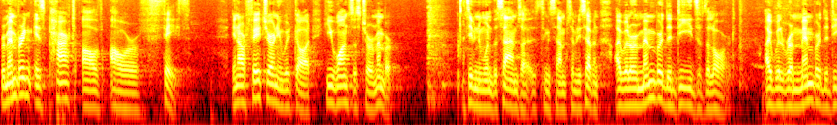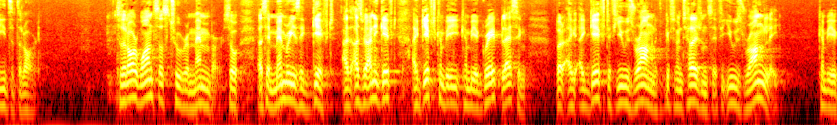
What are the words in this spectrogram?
Remembering is part of our faith. In our faith journey with God, He wants us to remember. It's even in one of the Psalms, I think Psalm 77 I will remember the deeds of the Lord. I will remember the deeds of the Lord. So the Lord wants us to remember. So I say memory is a gift. As, as with any gift, a gift can be, can be a great blessing, but a, a gift, if used wrong, a gift of intelligence, if used wrongly, can be a,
